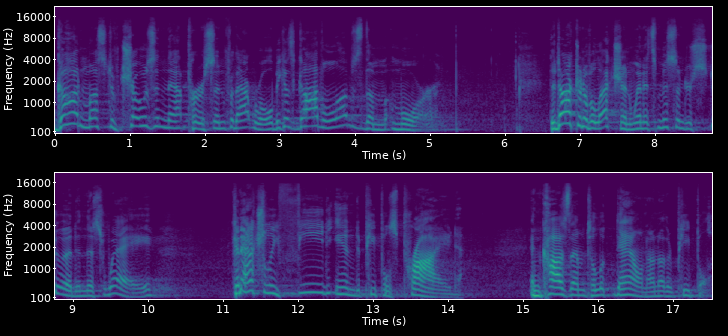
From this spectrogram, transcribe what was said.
God must have chosen that person for that role because God loves them more. The doctrine of election, when it's misunderstood in this way, can actually feed into people's pride and cause them to look down on other people.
